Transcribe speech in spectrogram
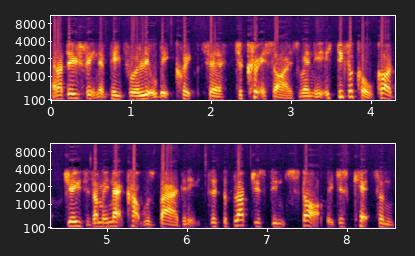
and I do think that people are a little bit quick to, to criticise when it's difficult. God, Jesus, I mean that cut was bad, and it, the, the blood just didn't stop. It just kept on.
